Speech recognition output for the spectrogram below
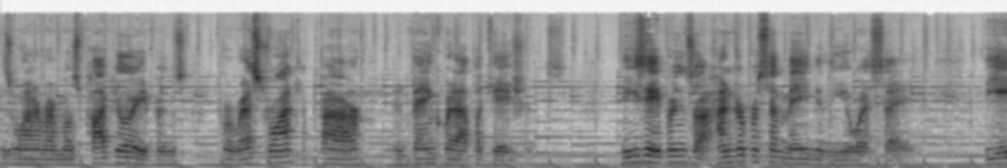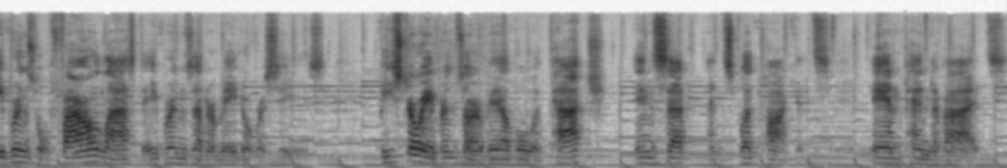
is one of our most popular aprons for restaurant, bar, and banquet applications. These aprons are 100% made in the USA. The aprons will far outlast aprons that are made overseas. Bistro aprons are available with patch, inset, and split pockets, and pen divides.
